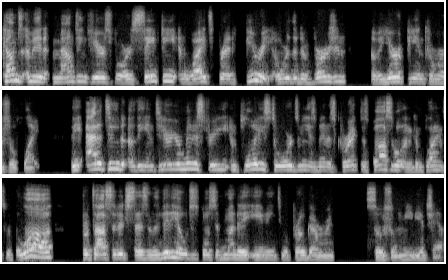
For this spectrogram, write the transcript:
comes amid mounting fears for his safety and widespread fury over the diversion of a European commercial flight. The attitude of the Interior Ministry employees towards me has been as correct as possible in compliance with the law, Protasevich says in the video, which was posted Monday evening to a pro government social media channel.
